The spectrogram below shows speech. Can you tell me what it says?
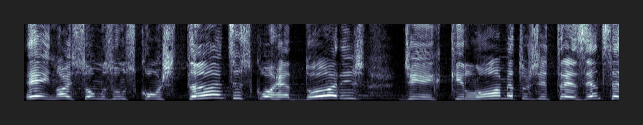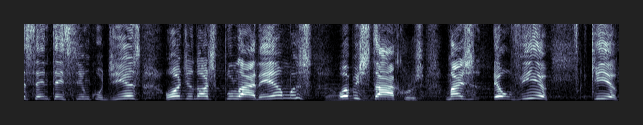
Ei, nós somos uns constantes corredores de quilômetros de 365 dias, onde nós pularemos obstáculos. Mas eu vi que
